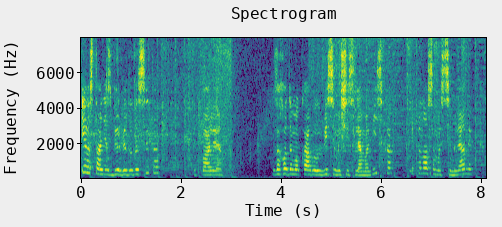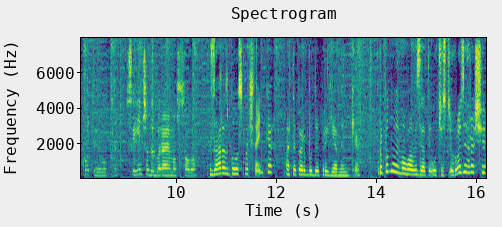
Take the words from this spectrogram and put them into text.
І останній збір від одесита підпалює. Заходимо кавою 8,6 ляма війська приносимо 7 лямів піхоти і луків. Все інше добираємо соло. Зараз було смачненьке, а тепер буде приємненьке. Пропонуємо вам взяти участь у розіграші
